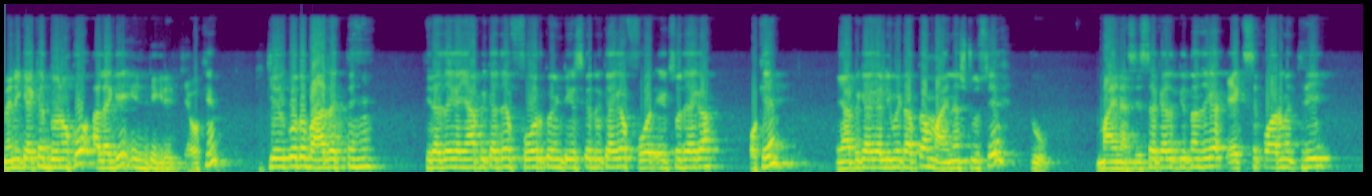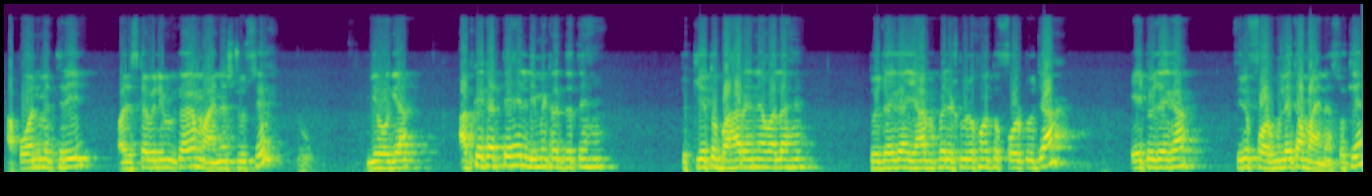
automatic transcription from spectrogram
मैंने क्या किया? दोनों को अलग ही इंटीग्रेट किया ओके तो के को तो बाहर रखते हैं। फिर आ जाएगा, यहाँ पे क्या जाएगा फोर को इंटीग्रेट कर तो क्या आएगा फोर एक्स हो जाएगा ओके यहाँ पे क्या आएगा लिमिट आपका माइनस टू से टू माइनस इसका क्या कितना जाएगा एक्स से पावर में थ्री अपॉन में थ्री और इसका भी लिमिट क्या है माइनस टू से टू ये हो गया। अब क्या करते हैं लिमिट रख देते हैं तो के तो बाहर रहने वाला है तो जाएगा, यहाँ पे पहले टू रखो तो फोर टू जा एट हो जाएगा, फिर फॉर्मूले का माइनस ओके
